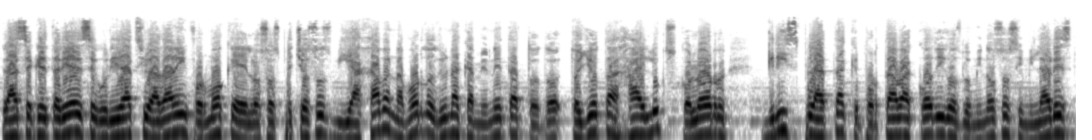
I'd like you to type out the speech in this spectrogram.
La Secretaría de Seguridad Ciudadana informó que los sospechosos viajaban a bordo de una camioneta Toyota Hilux color gris plata que portaba códigos luminosos similares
